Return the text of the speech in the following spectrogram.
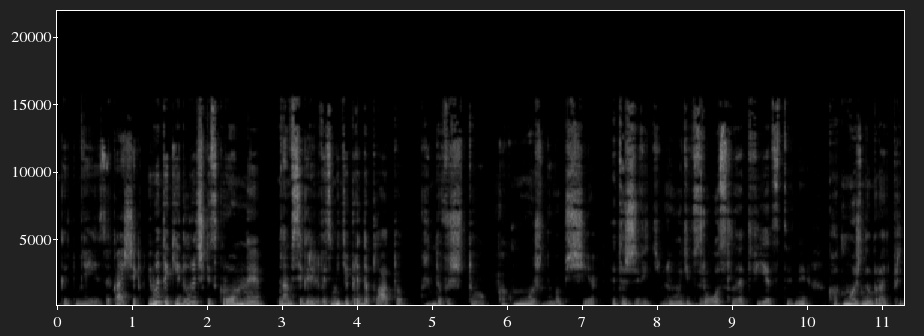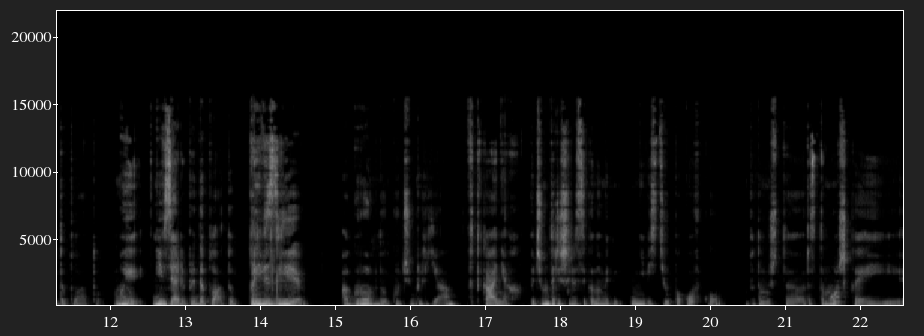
Говорит, у меня есть заказчик. И мы такие дурочки скромные. Нам все говорили, возьмите предоплату. Говорим, да вы что, как можно вообще? Это же ведь люди взрослые, ответственные. Как можно брать предоплату? Мы не взяли предоплату, привезли огромную кучу белья в тканях. Почему-то решили сэкономить, не вести упаковку, потому что растаможка и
